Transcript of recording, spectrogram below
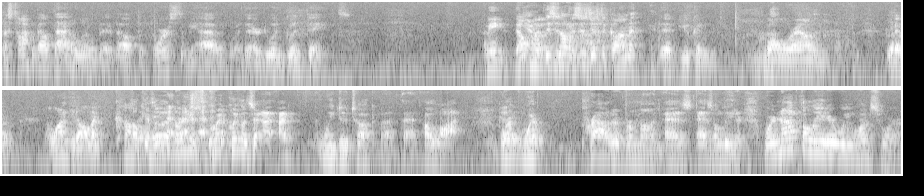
Let's talk about that a little bit, about the forests that we have that are doing good things. I mean, Yeah, no, this is, no. this is uh, just a comment that you can mull around and whatever. I wanna get all my comments Okay, in but let me just quick- quickly say, I, I, we do talk about that a lot. We're, we're proud of Vermont as, as a leader. We're not the leader we once were.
